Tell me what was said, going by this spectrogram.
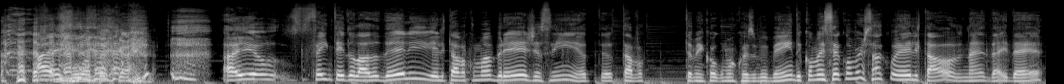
aí, aí eu sentei do lado dele, ele tava com uma breja, assim, eu, eu tava também com alguma coisa bebendo, e comecei a conversar com ele e tal, né, da ideia,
